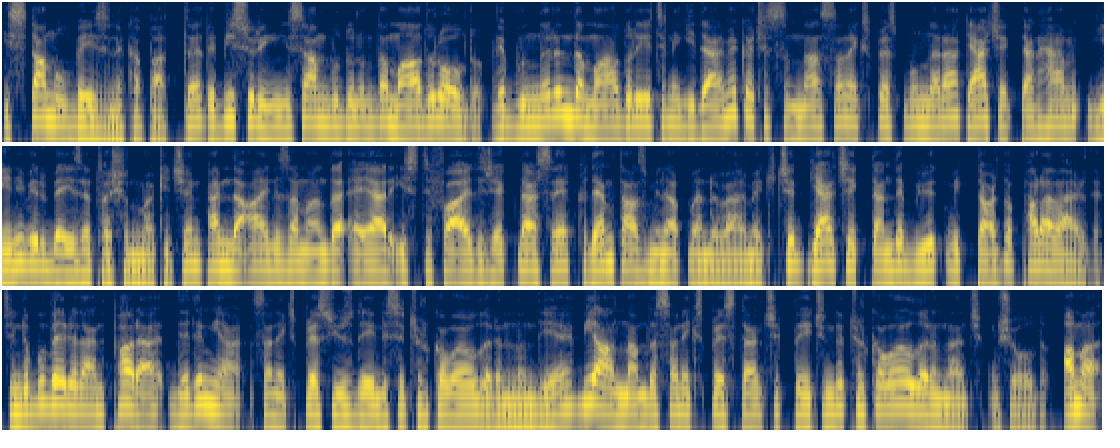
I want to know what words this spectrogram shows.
İstanbul base'ini kapattı ve bir sürü insan bu durumda mağdur oldu. Ve bunların da mağduriyetini gidermek açısından Sun Express bunlara gerçekten hem yeni bir base'e taşınmak için hem de aynı zamanda eğer istifa edeceklerse kıdem tazminatlarını vermek için gerçekten de büyük miktarda para verdi. Şimdi bu verilen para dedim ya Sun Express %50'si Türk Hava Yolları'nın diye bir anlamda Sun Express'ten çıktığı için de Türk Hava Yolları'ndan çıkmış oldu. Ama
